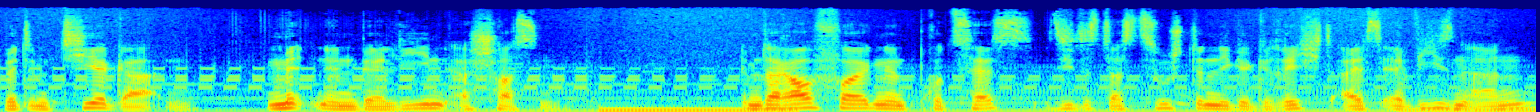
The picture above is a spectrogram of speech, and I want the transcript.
wird im Tiergarten mitten in Berlin erschossen. Im darauffolgenden Prozess sieht es das zuständige Gericht als erwiesen an,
